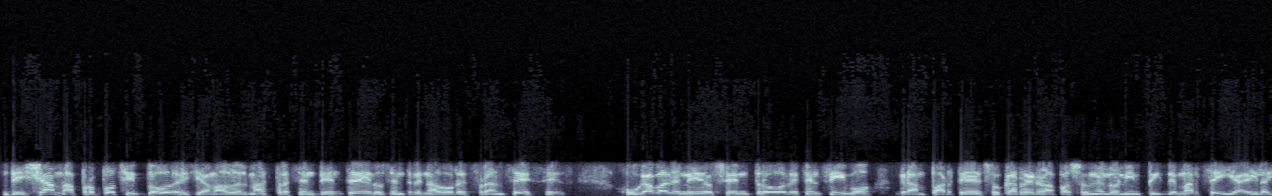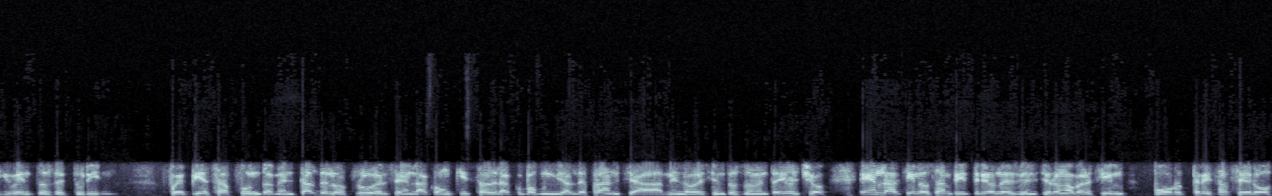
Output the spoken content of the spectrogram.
Deschamps, a propósito, es llamado el más trascendente de los entrenadores franceses. Jugaba de medio centro defensivo, gran parte de su carrera la pasó en el Olympique de Marsella y la Juventus de Turín. Fue pieza fundamental de los Blues en la conquista de la Copa Mundial de Francia 1998, en la que los anfitriones vencieron a Brasil por 3 a 0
